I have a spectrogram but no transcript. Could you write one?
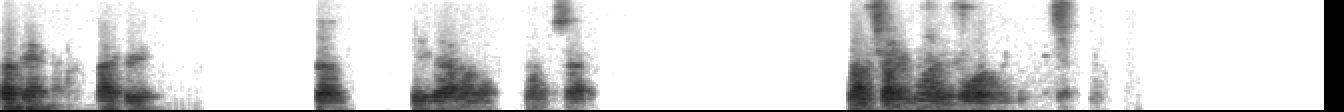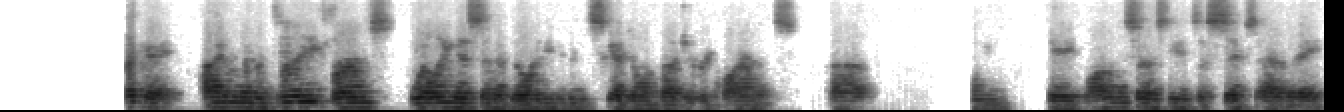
but Okay, I agree. So, leave that one at one seven. I'm sorry, one. Okay, item number three, firm's willingness and ability to meet schedule and budget requirements. Uh, We gave Long Associates a six out of eight.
